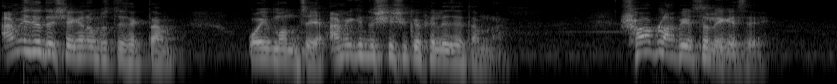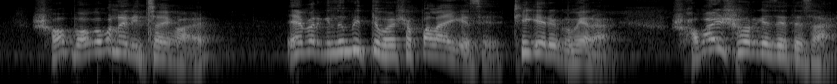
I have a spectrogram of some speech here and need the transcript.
আমি যদি সেখানে উপস্থিত থাকতাম, ওই মঞ্চে আমি কিন্তু শিশুকে ফেলে যেতাম না। সব লাফিয়ে চলে গেছে। সব ভগবানের ইচ্ছাই হয়। এবার কিন্তু মৃত্যু ভয় সব পালাই গেছে। ঠিক এরকম এরা। সবাই স্বর্গে যেতে চায়।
